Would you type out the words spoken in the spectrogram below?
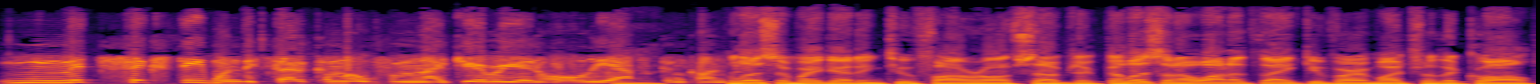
mid '60 when they started coming over from Nigeria and all the African countries. Listen, we're getting too far off subject. But listen, I want to thank you very much for the call.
